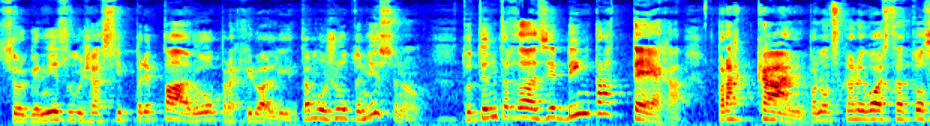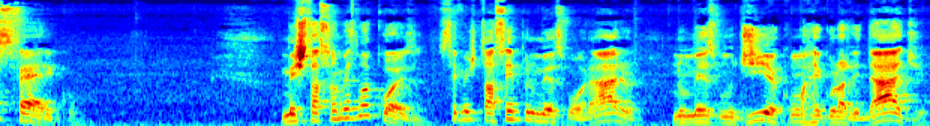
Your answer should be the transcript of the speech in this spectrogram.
O seu organismo já se preparou para aquilo ali. Tamo junto nisso não? Tô tentando trazer bem pra terra, pra carne, para não ficar um negócio estratosférico. Meditação é a mesma coisa. Você meditar sempre no mesmo horário, no mesmo dia, com uma regularidade,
